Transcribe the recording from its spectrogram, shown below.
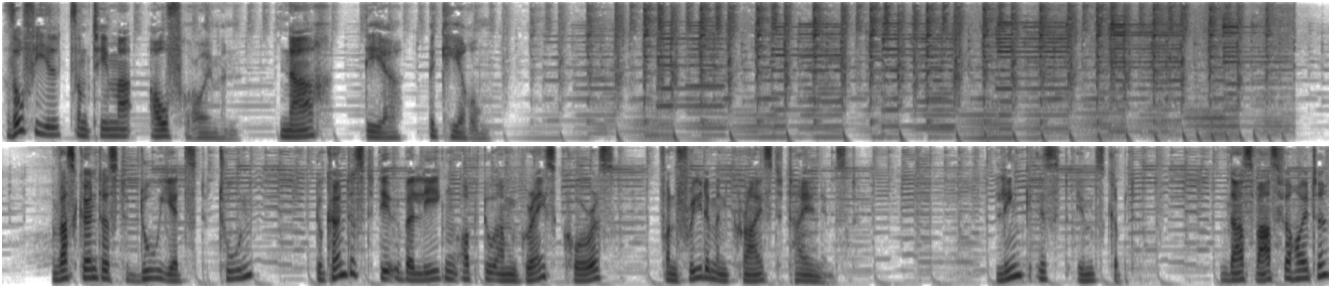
So viel zum Thema Aufräumen nach der Bekehrung. Was könntest du jetzt tun? Du könntest dir überlegen, ob du am Grace Course von Freedom in Christ teilnimmst. Link ist im Skript. das war's für heute.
